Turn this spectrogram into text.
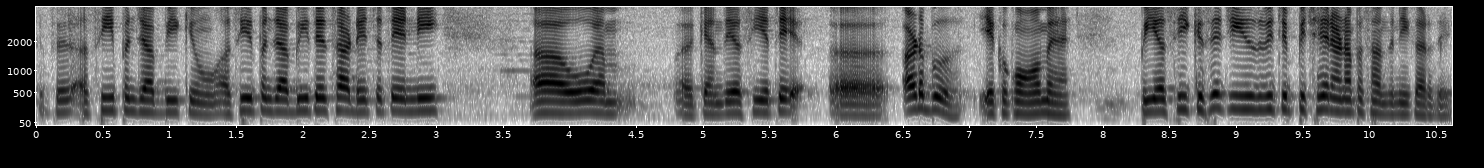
ਤੇ ਫਿਰ ਅਸੀਂ ਪੰਜਾਬੀ ਕਿਉਂ? ਅਸੀਂ ਪੰਜਾਬੀ ਤੇ ਸਾਡੇ 'ਚ ਤੇ ਇੰਨੀ ਉਹ ਐਮ, ਕਹਿੰਦੇ ਅਸੀਂ ਇਹ ਤੇ ਅੜਬ ਇੱਕ ਕੌਮ ਹੈ ਵੀ ਅਸੀਂ ਕਿਸੇ ਚੀਜ਼ ਵਿੱਚ ਪਿੱਛੇ ਰਹਿਣਾ ਪਸੰਦ ਨਹੀਂ ਕਰਦੇ।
